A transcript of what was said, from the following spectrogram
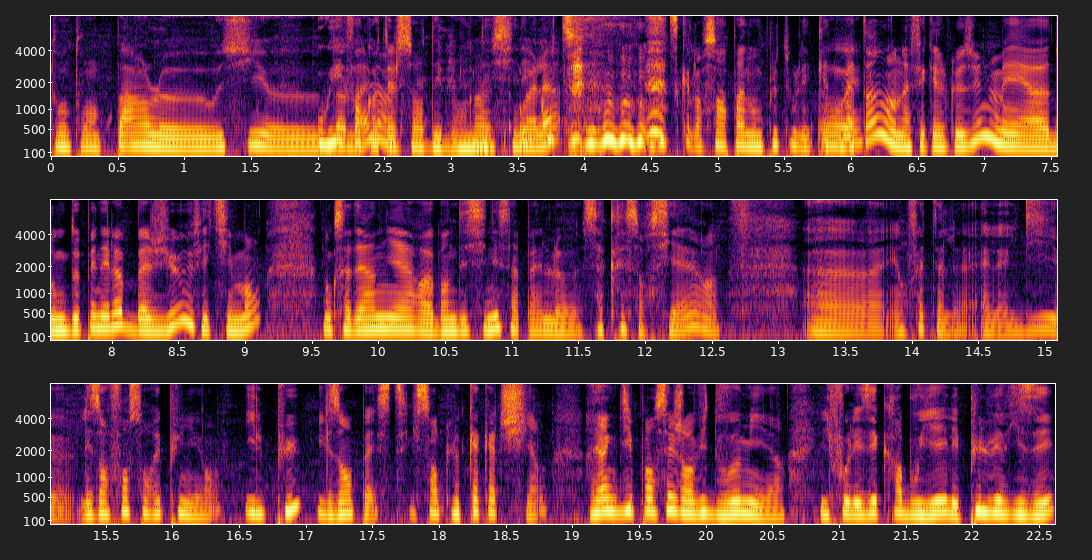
dont on parle euh, aussi euh, Oui, pas mal. quand elle sort des bandes Quand- dessinées. voilà. Parce qu'elle en sort pas non plus tous les quatre Ouais. matins. On en a fait quelques-unes, mais euh, donc de Pénélope Bagieux, effectivement. Donc sa dernière bande dessinée s'appelle Sacrée sorcière. Euh, et en fait, elle, elle, dit euh, Les enfants sont répugnants, ils puent, ils empestent, ils sentent le caca de chien. Rien que d'y penser, j'ai envie de vomir. Il faut les écrabouiller, les pulvériser.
